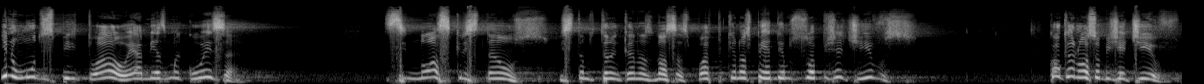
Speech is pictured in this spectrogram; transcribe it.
E no mundo espiritual é a mesma coisa. Se nós cristãos estamos trancando as nossas portas porque nós perdemos os objetivos. Qual que é o nosso objetivo?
